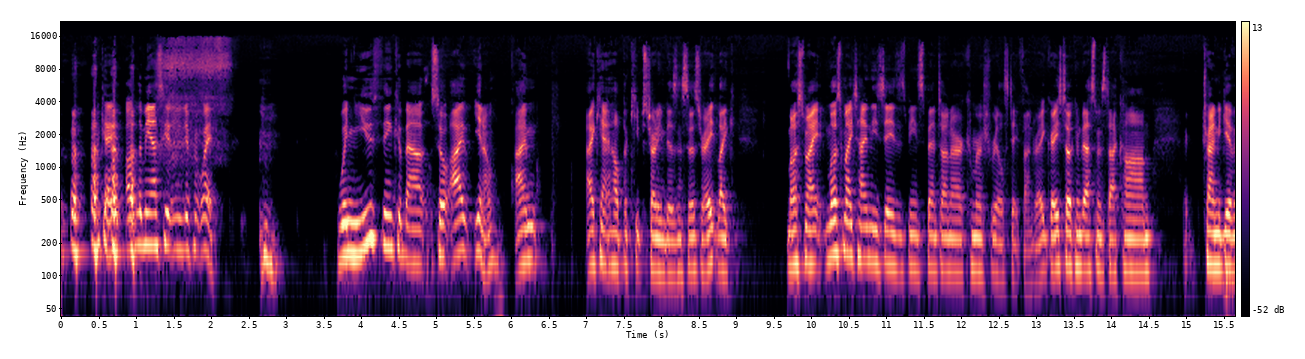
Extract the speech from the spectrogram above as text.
okay, uh, let me ask it in a different way. when you think about, so I, you know, I'm I can't help but keep starting businesses, right? Like most of my most of my time these days is being spent on our commercial real estate fund, right? GreystokeInvestments.com, trying to give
